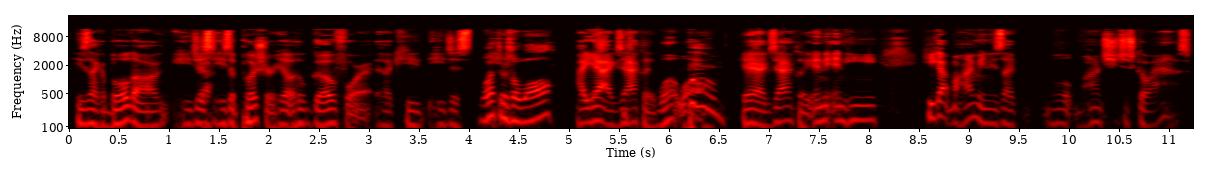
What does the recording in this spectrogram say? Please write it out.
He's like a bulldog. He just he's a pusher. He'll he'll go for it. Like he he just What? There's a wall? uh, yeah, exactly. What wall? Boom. Yeah, exactly. And and he he got behind me and he's like, "Well, why don't you just go ask?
